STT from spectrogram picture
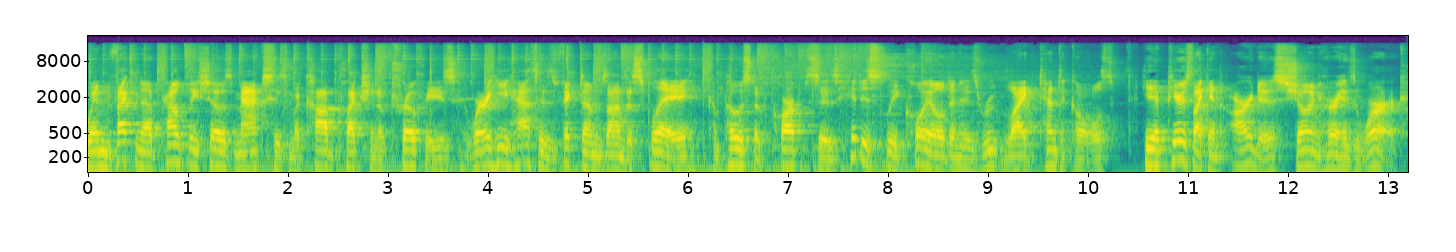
when Vecna proudly shows Max his macabre collection of trophies, where he has his victims on display, composed of corpses hideously coiled in his root like tentacles, he appears like an artist showing her his work.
